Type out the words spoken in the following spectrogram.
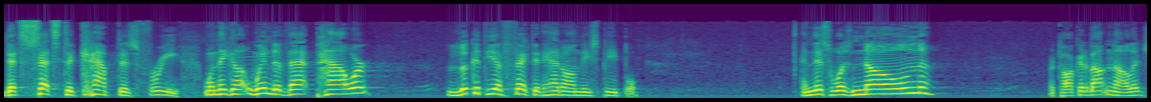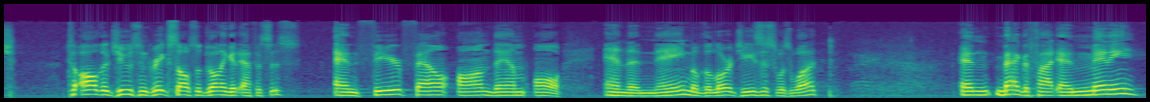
that sets the captives free. When they got wind of that power, look at the effect it had on these people. And this was known, we're talking about knowledge, to all the Jews and Greeks also dwelling at Ephesus, and fear fell on them all. And the name of the Lord Jesus was what? And magnified. And many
